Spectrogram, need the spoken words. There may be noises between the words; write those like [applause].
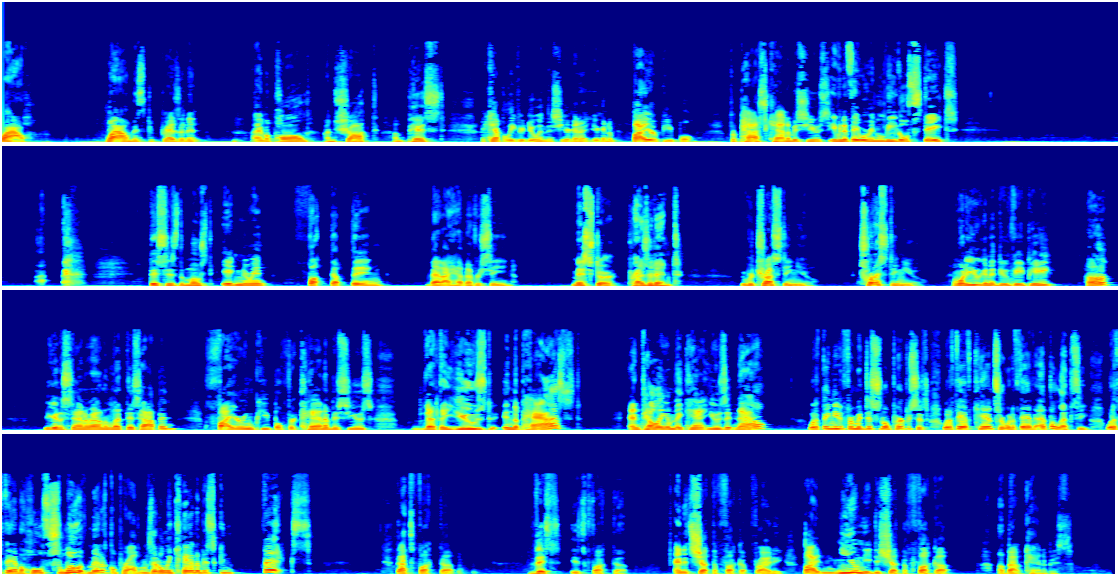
Wow. Wow, Mr. President. I am appalled. I'm shocked. I'm pissed. I can't believe you're doing this. You're gonna you're gonna fire people for past cannabis use, even if they were in legal states. [sighs] This is the most ignorant, fucked up thing that I have ever seen. Mr. President, we were trusting you. Trusting you. And what are you going to do, VP? Huh? You're going to stand around and let this happen? Firing people for cannabis use that they used in the past? And telling them they can't use it now? What if they need it for medicinal purposes? What if they have cancer? What if they have epilepsy? What if they have a whole slew of medical problems that only cannabis can fix? That's fucked up. This is fucked up. And it's shut the fuck up Friday. Biden, you need to shut the fuck up about cannabis.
